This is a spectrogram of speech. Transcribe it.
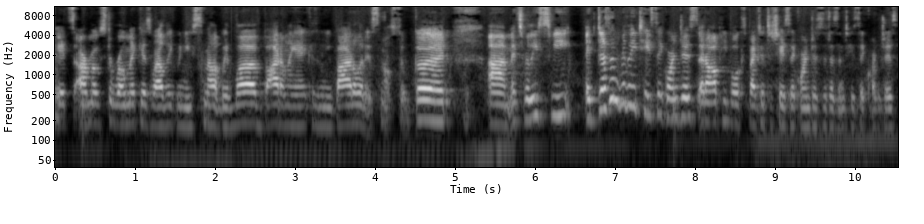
It's our most aromatic as well. Like when you smell it, we love bottling it because when you bottle it, it smells so good. Um, it's really sweet. It doesn't really taste like oranges at all. People expect it to taste like oranges. It doesn't taste like oranges.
